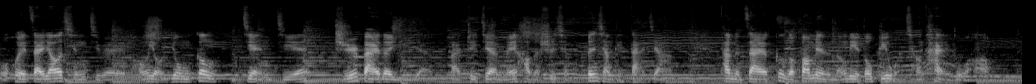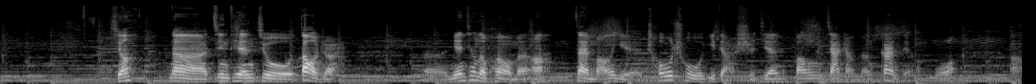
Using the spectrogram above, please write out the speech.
我会再邀请几位朋友，用更简洁直白的语言，把这件美好的事情分享给大家。他们在各个方面的能力都比我强太多啊！行，那今天就到这儿。呃，年轻的朋友们啊，再忙也抽出一点时间帮家长们干点活，啊，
